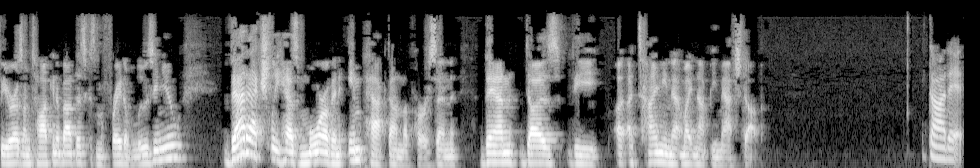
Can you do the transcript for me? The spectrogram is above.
fear as I'm talking about this because I'm afraid of losing you. That actually has more of an impact on the person than does the a, a timing that might not be matched up. Got it.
